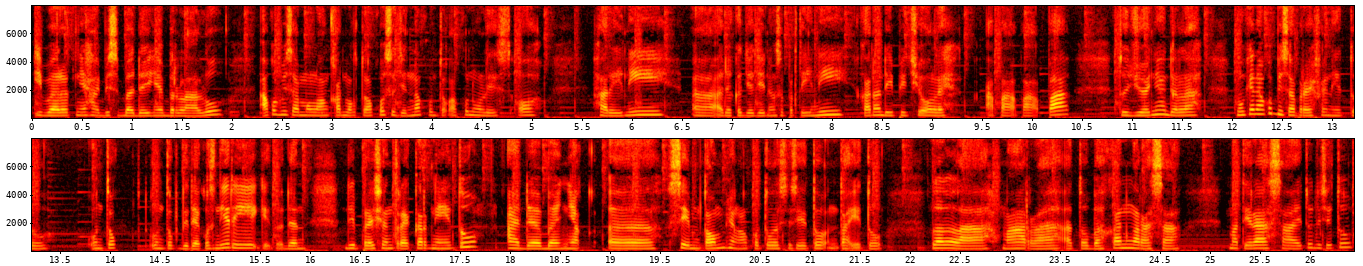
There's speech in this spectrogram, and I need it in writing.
ibaratnya habis badainya berlalu aku bisa meluangkan waktu aku sejenak untuk aku nulis oh hari ini uh, ada kejadian yang seperti ini karena dipicu oleh apa-apa-apa. Tujuannya adalah mungkin aku bisa prevent itu untuk untuk diri aku sendiri gitu. Dan depression trackernya itu ada banyak uh, simptom yang aku tulis di situ entah itu lelah, marah atau bahkan ngerasa mati rasa. Itu di situ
